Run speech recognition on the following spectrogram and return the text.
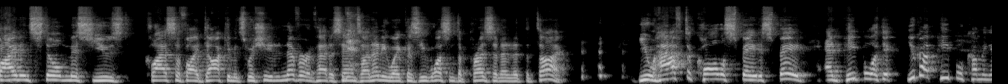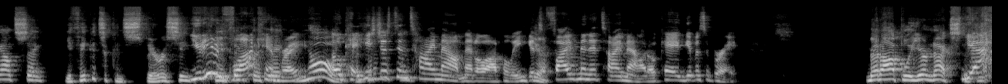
Biden still misused classified documents, which he'd never have had his hands on anyway because he wasn't the president at the time. You have to call a spade a spade. And people are, you got people coming out saying, you think it's a conspiracy? you didn't think block him, they-" right? No. Okay, he's just in timeout, Metalopoly. He gets Yeah. a five minute timeout. Okay, give us a break. Metopoly, you're next. Yeah.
